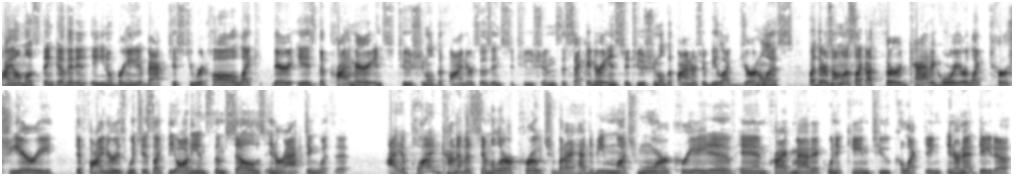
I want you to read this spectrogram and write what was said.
I almost think of it, in, you know, bringing it back to Stuart Hall, like there is the primary institutional definers, those institutions. The secondary institutional definers would be like journalists, but there's almost like a third category or like tertiary definers, which is like the audience themselves interacting with it. I applied kind of a similar approach, but I had to be much more creative and pragmatic when it came to collecting internet data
